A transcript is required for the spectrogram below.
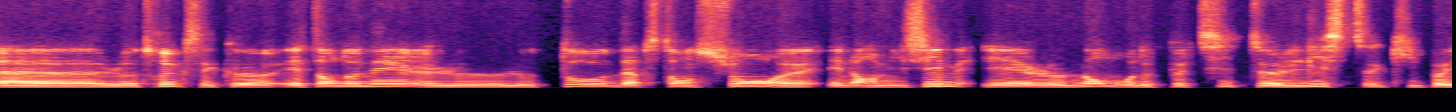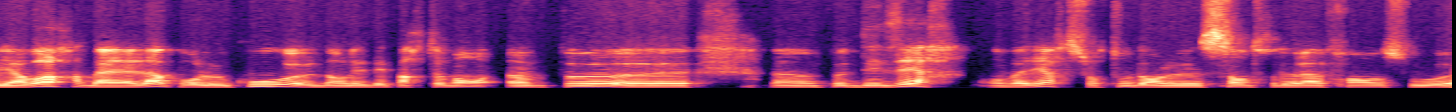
euh, le truc, c'est que étant donné le, taux d'abstention euh, énormissime et le nombre de petites listes qu'il peut y avoir, bah, là, pour le coup, dans les départements un peu, un peu déserts, on va dire, surtout dans le centre de la France ou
